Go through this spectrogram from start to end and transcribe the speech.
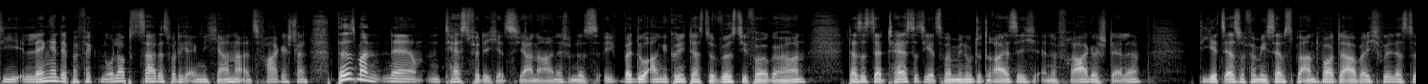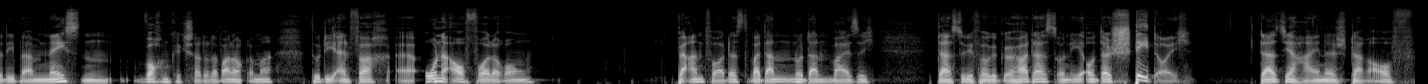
die Länge der perfekten Urlaubszeit, das wollte ich eigentlich Jana als Frage stellen. Das ist mal eine, ein Test für dich jetzt, Jana Heinisch, und das, wenn du angekündigt hast, du wirst die Folge hören. Das ist der Test, dass ich jetzt bei Minute 30 eine Frage stelle, die jetzt erstmal für mich selbst beantworte, aber ich will, dass du die beim nächsten Wochenkickstart oder wann auch immer, du die einfach äh, ohne Aufforderung beantwortest, weil dann, nur dann weiß ich, dass du die Folge gehört hast und ihr untersteht euch, dass ihr Heinisch darauf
